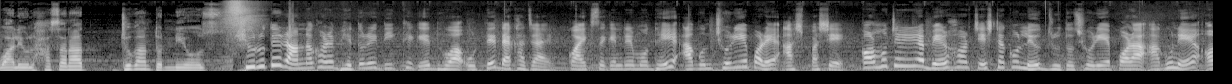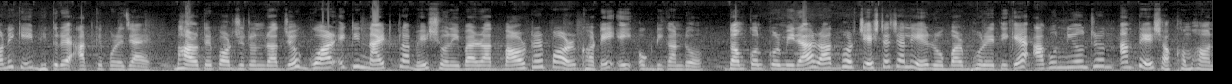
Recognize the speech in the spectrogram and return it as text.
ওয়ালিউল হাসানাত যুগান্তর নিউজ। শুরুতে রান্নাঘরের ভেতরের দিক থেকে ধোঁয়া উঠতে দেখা যায়। কয়েক সেকেন্ডের মধ্যেই আগুন ছড়িয়ে পড়ে আশপাশে। কর্মচারীরা বের হওয়ার চেষ্টা করলেও দ্রুত ছড়িয়ে পড়া আগুনে অনেকেই ভিতরে আটকে পড়ে যায়। ভারতের পর্যটন রাজ্য গোয়ার একটি নাইট ক্লাবে শনিবার রাত বারোটার পর ঘটে এই অগ্নিকাণ্ড। দমকল কর্মীরা রাতভর চেষ্টা চালিয়ে রোববার ভোরের দিকে আগুন নিয়ন্ত্রণ আনতে সক্ষম হন।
